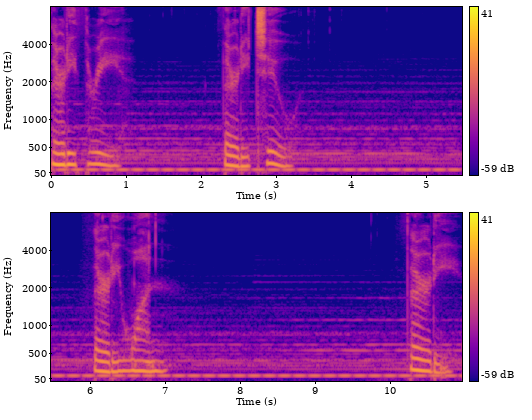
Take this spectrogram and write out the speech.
33, 32, 31, 30,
